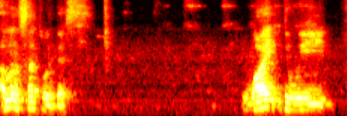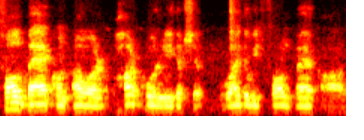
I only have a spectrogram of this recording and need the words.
I'm gonna start with this. Why do we fall back on our hardcore leadership? Why do we fall back on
